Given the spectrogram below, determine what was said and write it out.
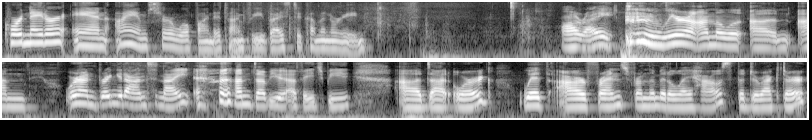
coordinator, and I am sure we'll find a time for you guys to come and read. All right, we're on the uh, on we're on Bring It On tonight on WFHB.org. Uh, with our friends from the Middle Way House, the director,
